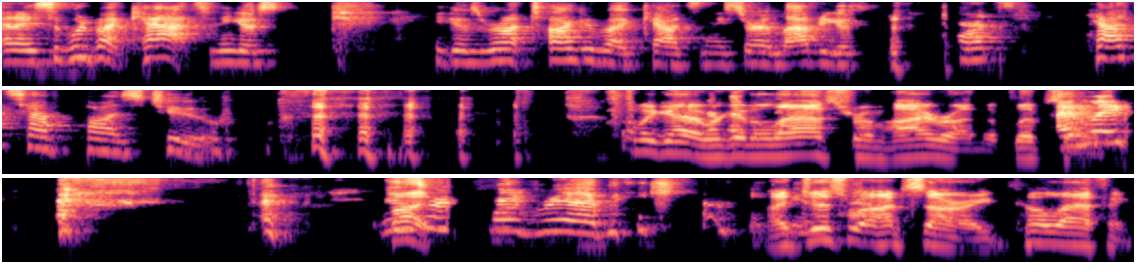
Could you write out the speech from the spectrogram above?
And I said, what about cats? And he goes, he goes, we're not talking about cats. And he started laughing. He goes, cats, cats have paws too. oh my God, we're getting laughs from Hira on the flip side. I'm like, this hurts my rib. I just, laugh. I'm sorry, no laughing.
